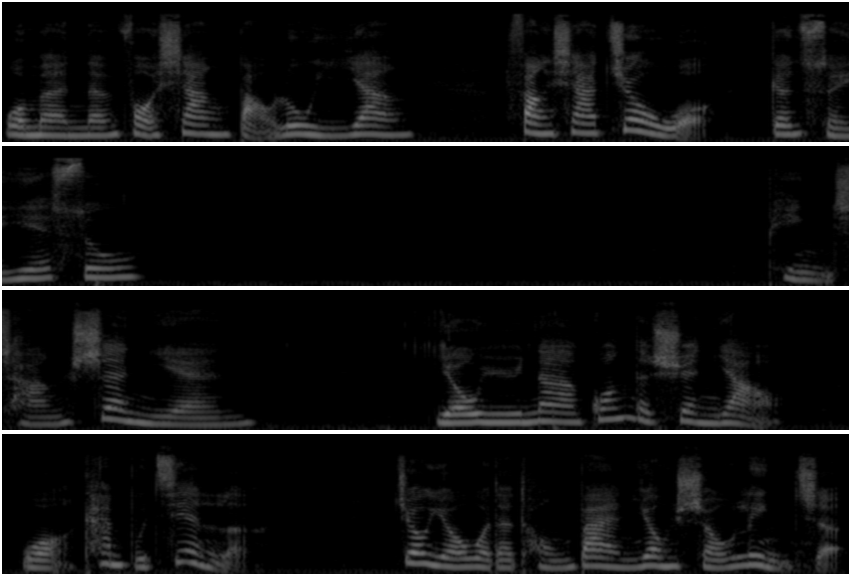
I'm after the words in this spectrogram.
我们能否像保禄一样，放下旧我，跟随耶稣？品尝圣言。由于那光的炫耀，我看不见了，就由我的同伴用手领着，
